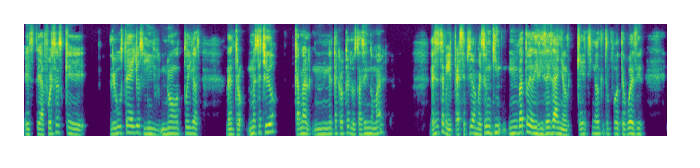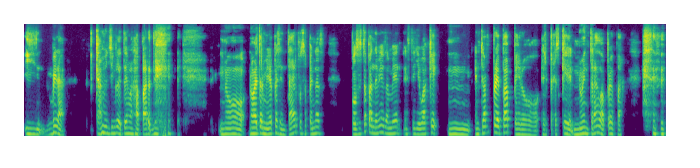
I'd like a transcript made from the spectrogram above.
este, a fuerzas que le guste a ellos y no tú digas dentro, no está chido, carnal, neta creo que lo está haciendo mal. Esa es mi percepción, güey. Es un, un gato de 16 años. ¿Qué chingados que te, te puedo decir? Y mira, cambio un chingo de temas aparte. no, no me terminé de presentar, pues apenas. Pues esta pandemia también este, llevó a que mm, entré a prepa, pero el es que no he entrado a prepa.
